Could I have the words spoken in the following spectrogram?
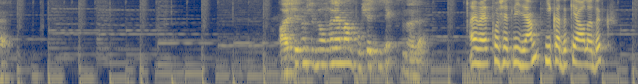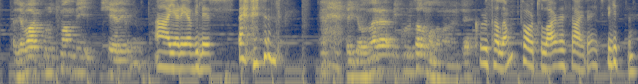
Evet. Ayşenur şimdi onları hemen poşetleyecek misin öyle? Evet poşetleyeceğim. Yıkadık, yağladık. Acaba kurutman bir işe yarayabilir mi? Aa yarayabilir. Peki onları bir kurutalım o zaman önce. Kurutalım. Tortular vesaire hepsi gitsin.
